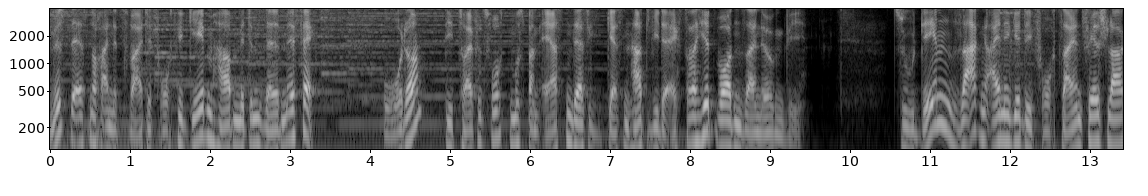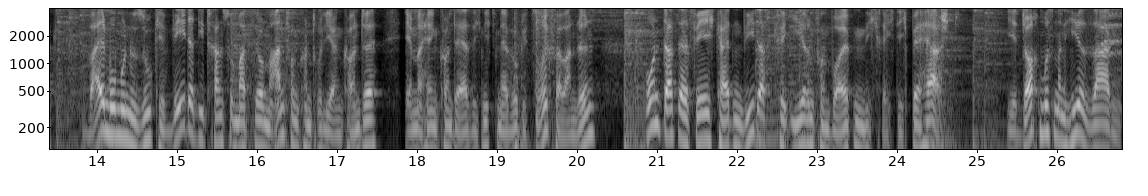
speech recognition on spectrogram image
müsste es noch eine zweite Frucht gegeben haben mit demselben Effekt. Oder die Teufelsfrucht muss beim ersten, der sie gegessen hat, wieder extrahiert worden sein irgendwie. Zudem sagen einige, die Frucht sei ein Fehlschlag, weil Momonosuke weder die Transformation am Anfang kontrollieren konnte, immerhin konnte er sich nicht mehr wirklich zurückverwandeln, und dass er Fähigkeiten wie das Kreieren von Wolken nicht richtig beherrscht. Jedoch muss man hier sagen,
